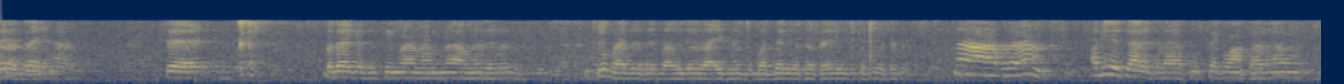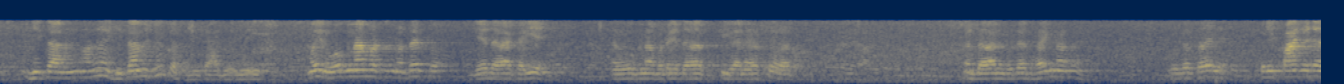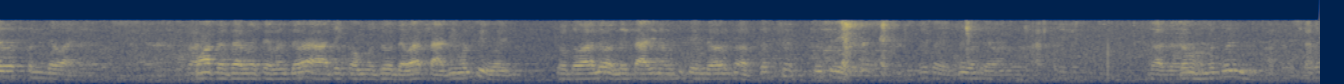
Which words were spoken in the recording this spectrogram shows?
બધા. કે છે ચિન્મયાનંદ ના અમને શું ફાયદો છે બાબુ જરૂર આવી બધે ઓછો થયો કશું ઓછો થયો. ના આપણે આ બી ચાલે પેલા પુસ્તક વાંચા ગીતાનું અને ગીતાનું શું કરશું? આજે રોગ ના મળતું મટે તો જે દવા કરીએ રોગ ના મટે દવા પીવાને હશો દવાની મુદત હોય કે ના હોય? પાંચ હજાર વર્ષ પણ દવા પાંચ હજાર વર્ષ દવા દવા તાજી મળતી હોય, તો દવા લો અને તાજી ના મળતી તે દવાનો અર્થ જ છે. ઉતરી?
